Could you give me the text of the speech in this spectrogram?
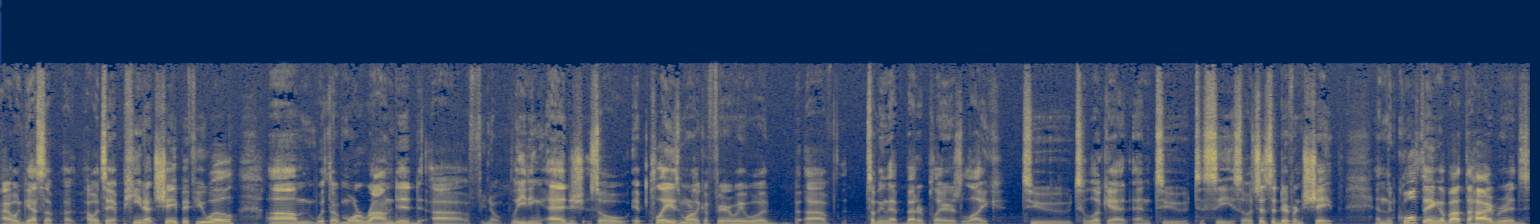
I would guess a, a I would say a peanut shape, if you will, um, with a more rounded, uh, you know, leading edge. So it plays more like a fairway wood, uh, something that better players like to to look at and to to see. So it's just a different shape. And the cool thing about the hybrids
